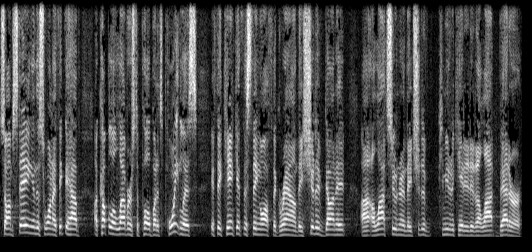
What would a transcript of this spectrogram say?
So I'm staying in this one. I think they have a couple of levers to pull, but it's pointless if they can't get this thing off the ground. They should have done it uh, a lot sooner and they should have communicated it a lot better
